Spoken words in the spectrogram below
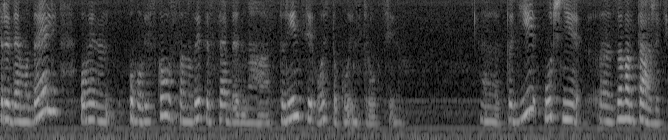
3D-моделі, повинен обов'язково встановити в себе на сторінці ось таку інструкцію. Е, Тоді учні е, завантажать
